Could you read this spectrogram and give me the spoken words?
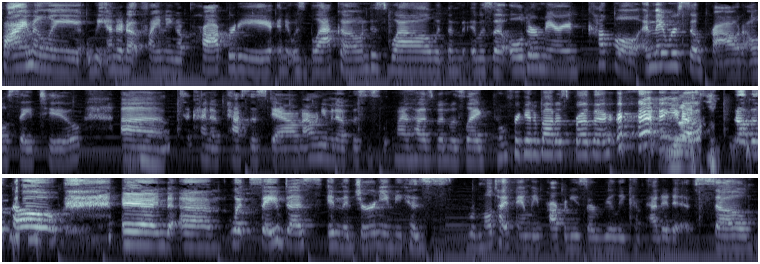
finally, we ended up finding a property, and it was black owned as well. With them, it was an older married couple, and they were so proud. I will say too, um, mm-hmm. to kind of pass this down. I don't even know if this is my husband was like, "Don't forget about us, brother," you yes. know, this. And um, what saved us in the journey because multifamily properties are really competitive. So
